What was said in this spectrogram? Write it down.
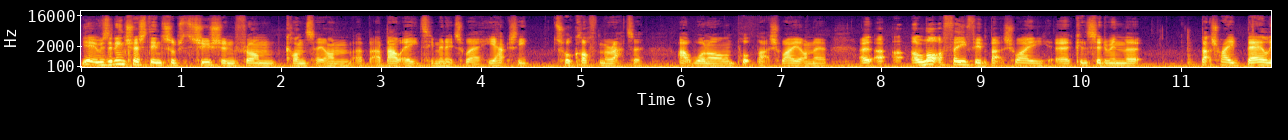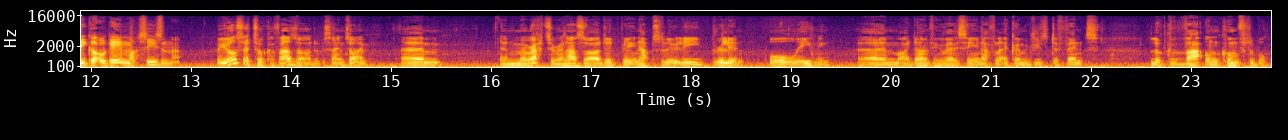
Yeah, it was an interesting substitution from Conte on about 80 minutes where he actually took off Morata at 1 all and put Batshuayi on there. A, a, a, lot of faith in Batshuayi, uh, considering that Batshuayi barely got a game last season. That. But he also took off Hazard at the same time. Um, and Morata and Hazard had been absolutely brilliant all evening. Um, I don't think I've ever seen Atletico Madrid's defence look that uncomfortable.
